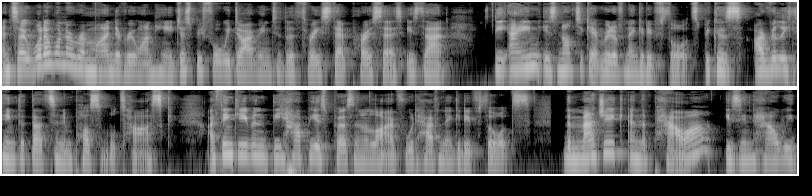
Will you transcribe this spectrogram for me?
And so, what I want to remind everyone here, just before we dive into the three step process, is that the aim is not to get rid of negative thoughts because I really think that that's an impossible task. I think even the happiest person alive would have negative thoughts. The magic and the power is in how we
